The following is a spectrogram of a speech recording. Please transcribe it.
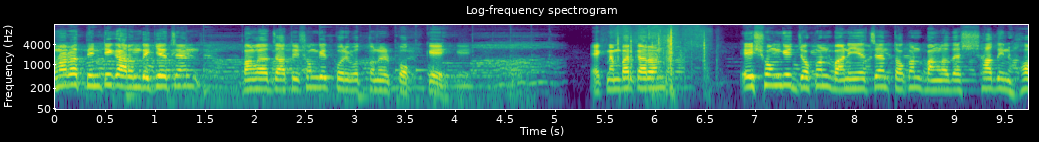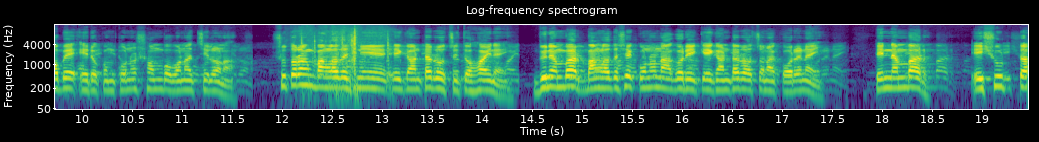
ওনারা তিনটি কারণ দেখিয়েছেন বাংলা জাতিসংগীত পরিবর্তনের পক্ষে। এক নম্বর কারণ, এই সংগীত যখন বানিয়েছেন তখন বাংলাদেশ স্বাধীন হবে এরকম কোনো সম্ভাবনা ছিল না। সুতরাং বাংলাদেশ নিয়ে এই গানটা রচিত হয় নাই। দুই নম্বর, বাংলাদেশে কোনো নাগরিক এই গানটা রচনা করে নাই। তিন নম্বর, এই সুরটা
